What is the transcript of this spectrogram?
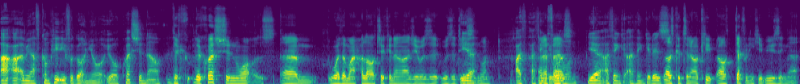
I, I mean, I've completely forgotten your, your question now. The the question was um, whether my halal chicken analogy was a, was a decent one. I, I think a it fair was. one. Yeah, I think I think it is. That's good to know. I'll keep. I'll definitely keep using that.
